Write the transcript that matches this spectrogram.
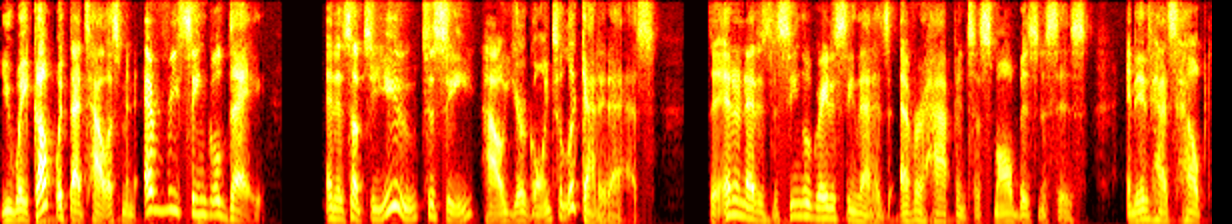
You wake up with that talisman every hmm. single day. And it's up to you to see how you're going to look at it as. The internet is the single greatest thing that has ever happened to small businesses. And it has helped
